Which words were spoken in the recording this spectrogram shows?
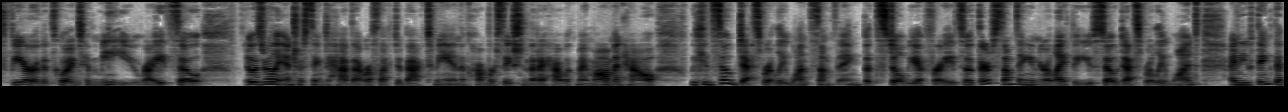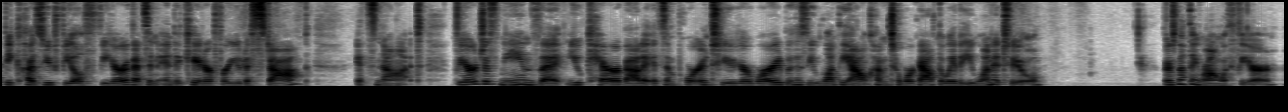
fear that's going to meet you, right? So it was really interesting to have that reflected back to me in the conversation that I had with my mom and how we can so desperately want something but still be afraid. So if there's something in your life that you so desperately want and you think that because you feel fear that's an indicator for you to stop, it's not. Fear just means that you care about it. It's important to you. You're worried because you want the outcome to work out the way that you want it to. There's nothing wrong with fear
